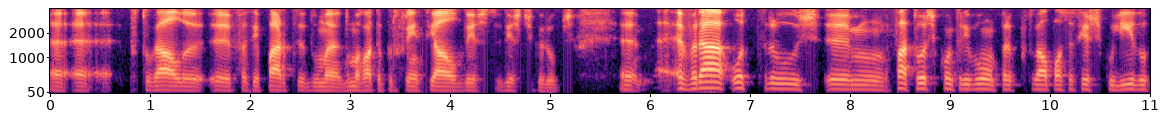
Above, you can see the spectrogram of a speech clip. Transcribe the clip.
uh, uh, Portugal uh, fazer parte de uma, de uma rota preferencial deste, destes grupos. haverá outros um, fatores que contribuam para que Portugal possa ser escolhido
